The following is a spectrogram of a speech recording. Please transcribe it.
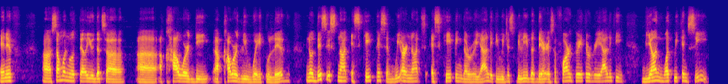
And if uh, someone will tell you that's a, a, a cowardly a cowardly way to live, you know this is not escapism. We are not escaping the reality. We just believe that there is a far greater reality beyond what we can see.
